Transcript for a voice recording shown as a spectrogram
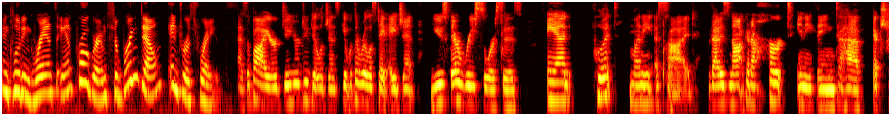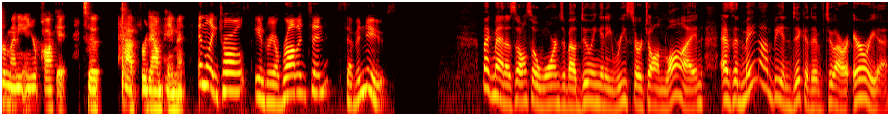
including grants and programs to bring down interest rates. As a buyer, do your due diligence, get with a real estate agent, use their resources, and put money aside. That is not going to hurt anything to have extra money in your pocket to have for down payment. In Lake Charles, Andrea Robinson, 7 News. McManus also warns about doing any research online as it may not be indicative to our area.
